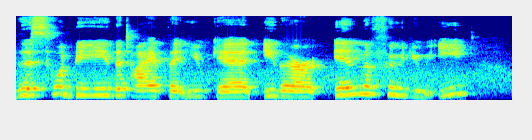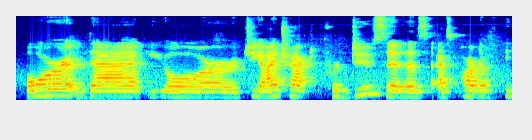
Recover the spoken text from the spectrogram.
This would be the type that you get either in the food you eat or that your GI tract produces as part of the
